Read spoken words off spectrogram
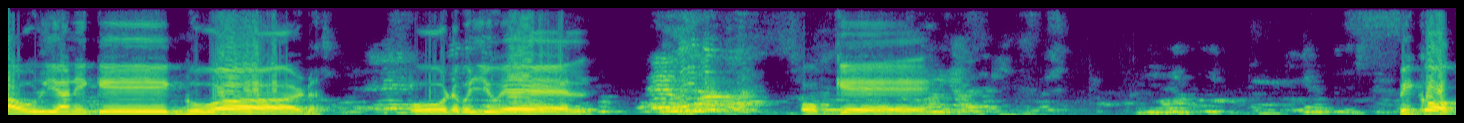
આઉલ યાની કે ઘુવડ O W L okay peacock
